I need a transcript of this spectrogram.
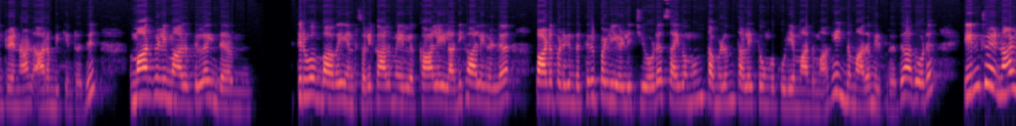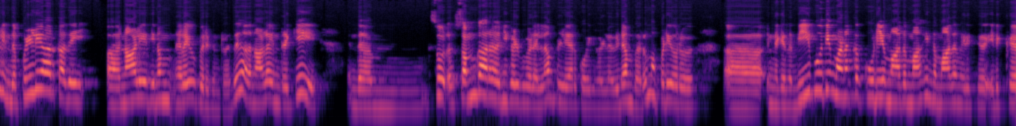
இன்றைய நாள் ஆரம்பிக்கின்றது. மார்கழி மாதத்துல இந்த திருவம்பாவை என்று சொல்லி காலமையில் காலையில் அதிகாலைகள்ல பாடப்படுகின்ற திருப்பள்ளி எழுச்சியோட சைவமும் தமிழும் தலை தோங்கக்கூடிய மாதமாக இந்த மாதம் இருக்கிறது. அதோட இன்றைய நாள் இந்த பிள்ளையார் கதை அஹ், நாளைய தினம் நிறைவு பெறுகின்றது. அதனால இன்றைக்கு இந்த சம்கார நிகழ்வுகள் எல்லாம் பிள்ளையார் கோயில்களில் இடம்பெறும். அப்படி ஒரு ஆஹ் இன்னைக்கு இந்த விபூதி மணக்கக்கூடிய மாதமாக இந்த மாதம் இருக்கு இருக்கு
